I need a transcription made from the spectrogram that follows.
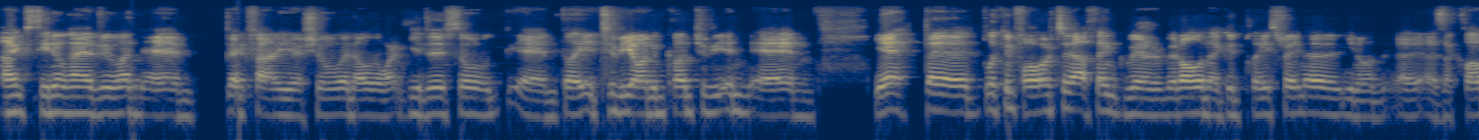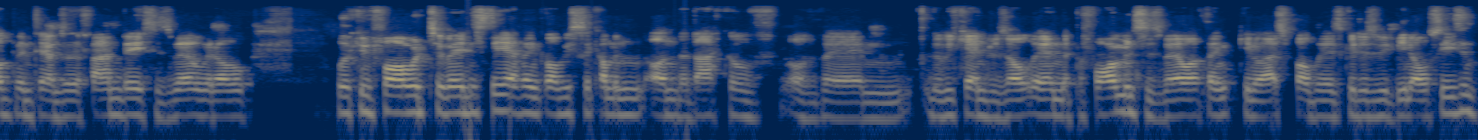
Thanks, Tino. Hi, everyone. Um, big fan of your show and all the work you do, so um, delighted to be on and contributing. Um, yeah, but looking forward to it. I think we're we're all in a good place right now. You know, as a club in terms of the fan base as well. We're all looking forward to Wednesday. I think obviously coming on the back of of um, the weekend result there and the performance as well. I think you know that's probably as good as we've been all season.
